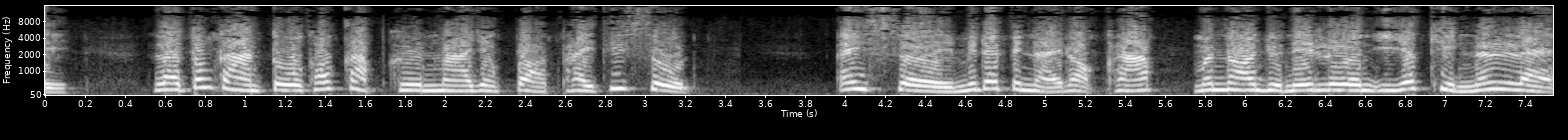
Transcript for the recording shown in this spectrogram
ยเราต้องการตัวเขากลับคืนมาอย่างปลอดภัยที่สุด ไอ้เสยไม่ได้ไปไหนหรอกครับ มันนอนอยู่ในเรือนอียขินนั่นแหละ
